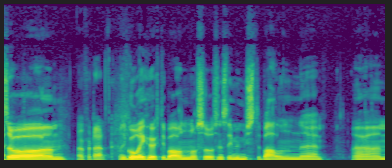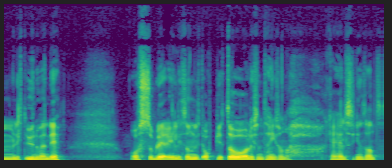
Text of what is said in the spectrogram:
Så um. Går jeg høyt i banen, og så syns jeg vi mister ballen eh, um, litt unødvendig. Og så blir jeg litt sånn litt oppgitt og liksom tenker sånn Hva i helsike, sant?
